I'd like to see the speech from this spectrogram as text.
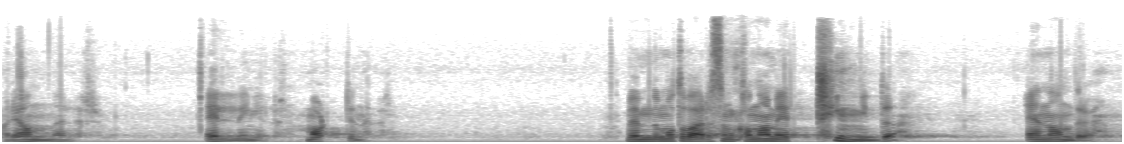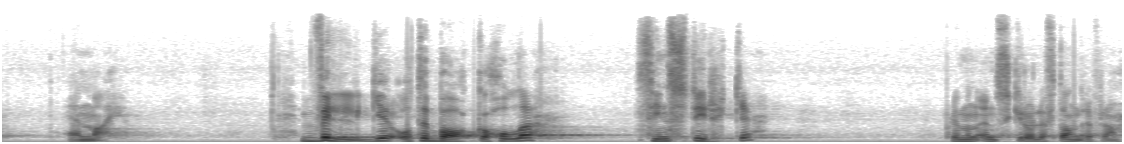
Marianne eller Elling eller Martin eller hvem det måtte være som kan ha mer tyngde enn andre, enn meg, velger å tilbakeholde sin styrke fordi man ønsker å løfte andre fram.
